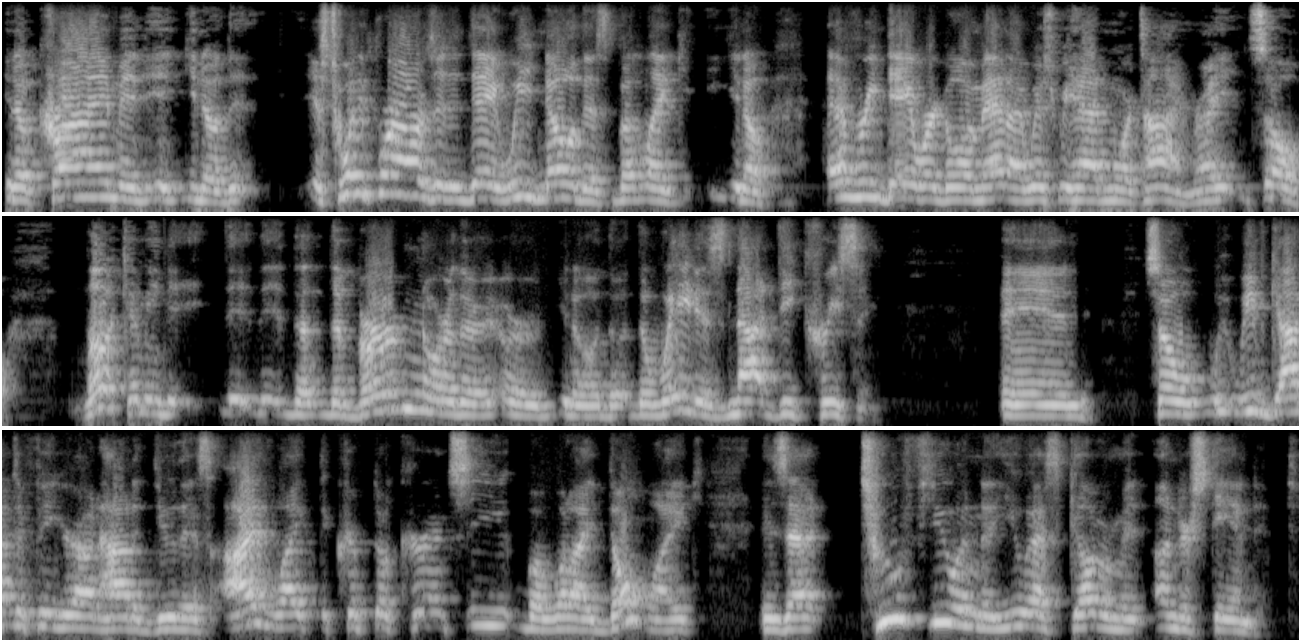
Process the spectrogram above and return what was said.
you know, crime and, you know, the, it's 24 hours in a day. We know this, but like, you know, every day we're going, man, I wish we had more time, right? So, look, I mean, the, the, the burden or the, or, you know, the, the weight is not decreasing. And, so we, have got to figure out how to do this. I like the cryptocurrency, but what I don't like is that too few in the US government understand it.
